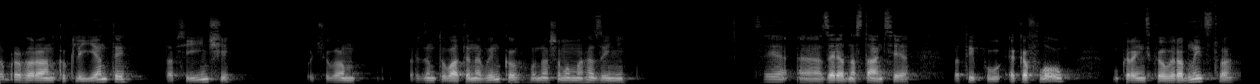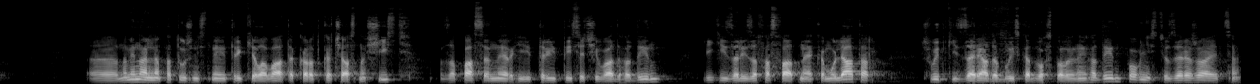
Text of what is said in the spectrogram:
Доброго ранку, клієнти та всі інші. Хочу вам презентувати новинку у нашому магазині. Це е, зарядна станція по типу EcoFlow українського виробництва. Е, Номінальна потужність неї 3 кВт, короткочасно 6, запас енергії 3000 Вт годин, літій залізофосфатний акумулятор, швидкість заряду близько 2,5 годин повністю заряджається.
